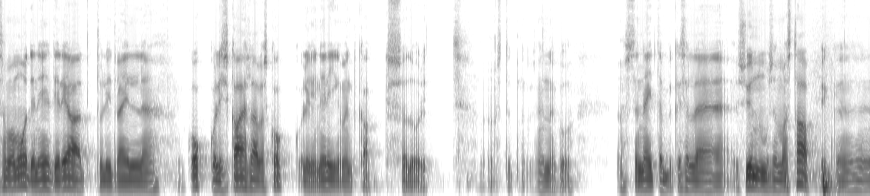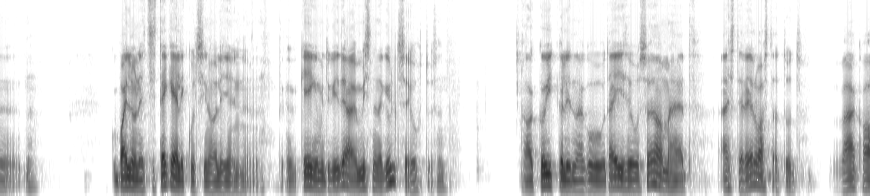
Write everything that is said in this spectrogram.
samamoodi need read tulid välja. Kokku oli siis kahes laevas kokku oli nelikümmend kaks sõdurit minu arust, et nagu see on nagu noh, see näitab ikka selle sündmuse mastaapi ikka noh. kui palju neid siis tegelikult siin oli, on ju, keegi muidugi ei tea ju, mis nendega üldse juhtus. aga kõik olid nagu täisjõus sõjamehed, hästi relvastatud, väga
